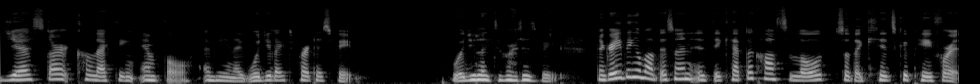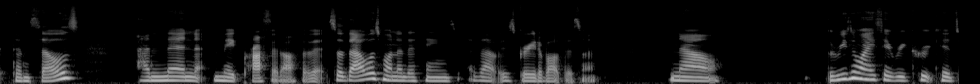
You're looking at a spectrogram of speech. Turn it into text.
just start collecting info and being like, would you like to participate? Would you like to participate? The great thing about this one is they kept the cost low so that kids could pay for it themselves and then make profit off of it. So that was one of the things that was great about this one. Now, the reason why I say recruit kids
